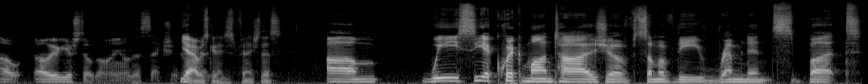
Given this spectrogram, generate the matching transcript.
oh oh, you're still going on this section. Yeah, I was going to just finish this. Um, we see a quick montage of some of the remnants, but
